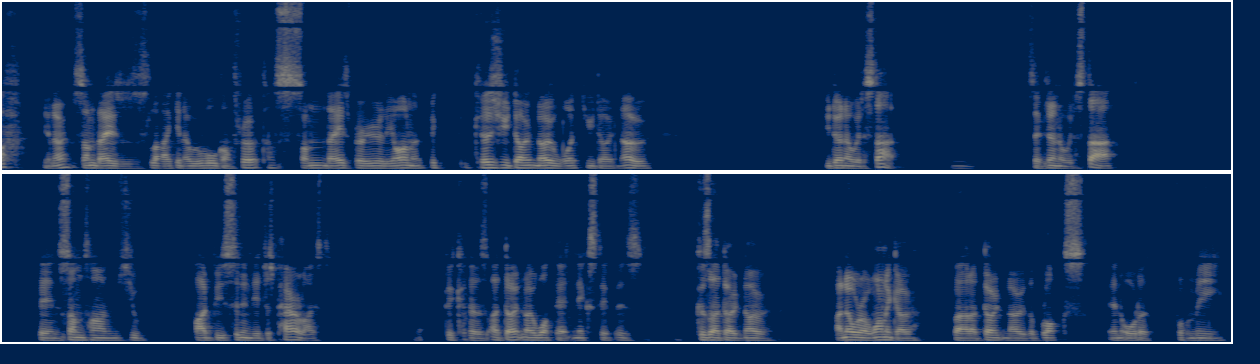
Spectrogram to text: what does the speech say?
tough. You know, some days it's like you know we've all gone through it. Some days very early on, because you don't know what you don't know, you don't know where to start. Mm. So if you don't know where to start, then sometimes you, I'd be sitting there just paralyzed, Yep. because I don't know what that next step is, because I don't know. I know where I want to go, but I don't know the blocks in order for me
